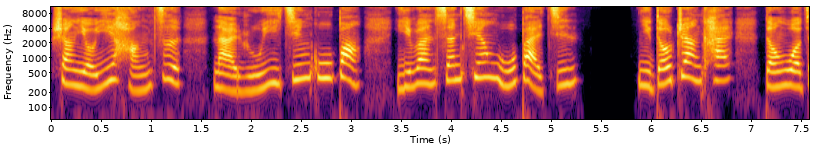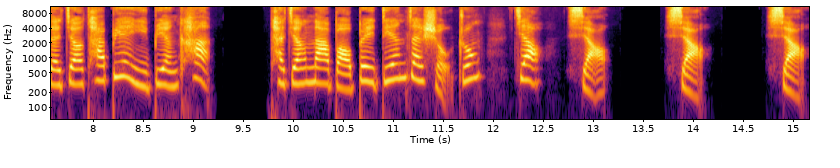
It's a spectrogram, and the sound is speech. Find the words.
上有一行字，乃如意金箍棒，一万三千五百斤。你都站开，等我再叫他变一变看。他将那宝贝掂在手中，叫小，小，小，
